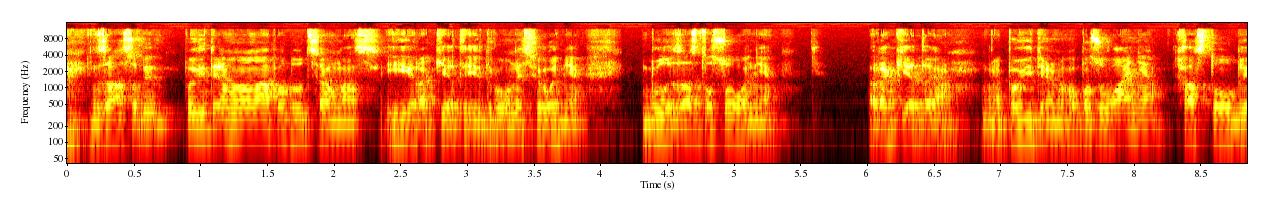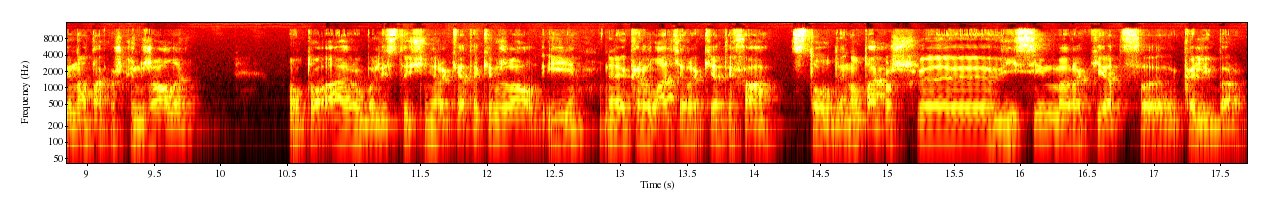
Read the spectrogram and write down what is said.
засобів повітряного нападу. Це у нас і ракети, і дрони. Сьогодні були застосовані ракети повітряного базування Х-101, а також кінжали, тобто аеробалістичні ракети кінжал і е, крилаті ракети Х-101. Ну також е, вісім ракет е, калібр.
